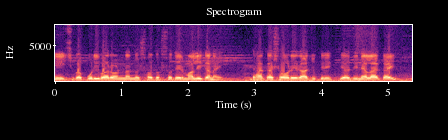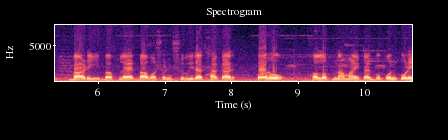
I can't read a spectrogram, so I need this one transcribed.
নিজ বা পরিবার অন্যান্য সদস্যদের মালিকানায় ঢাকা শহরে রাজুকের এখতিয়ারাধীন এলাকায় বাড়ি বা ফ্ল্যাট বা আবাসন সুবিধা থাকার পরও হলফনামায় তা গোপন করে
